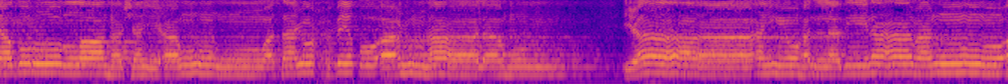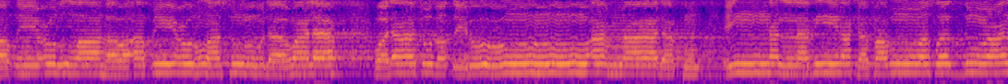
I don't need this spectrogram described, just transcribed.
يضروا الله شيئا وسيحبط أعمالهم. يا أيها الذين آمنوا أطيعوا الله وأطيعوا الرسول ولا ولا تبطلوا أعمالكم إن الذين كفروا وصدوا عن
